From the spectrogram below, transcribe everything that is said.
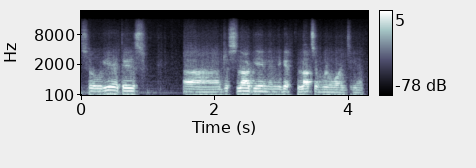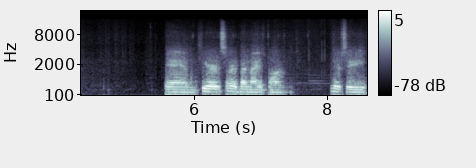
So here it is. Uh, just log in and you get lots of rewards here. And here's the nice one. There's a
